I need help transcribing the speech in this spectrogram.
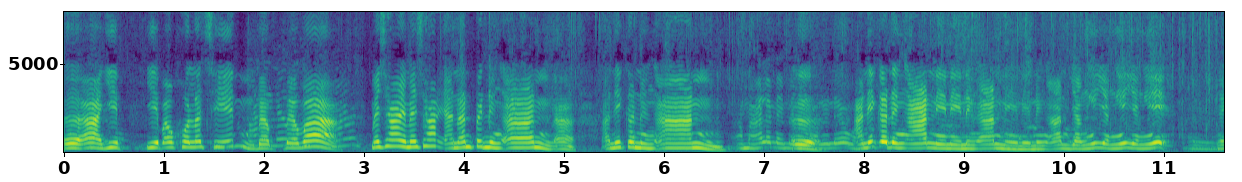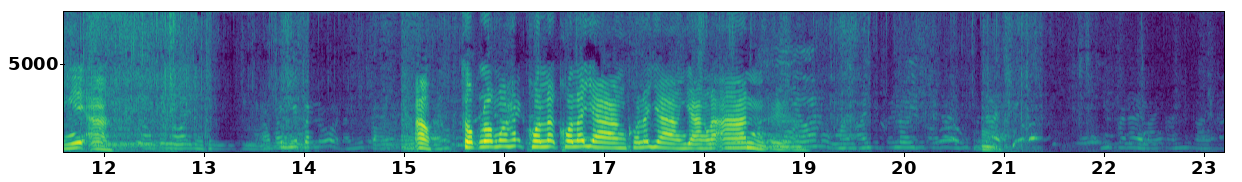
เอออะหยิบหยิบเอาคนละชิ้น แบบแบบว่า ไม่ใช่ไม่ใช่ อันนั้นเป็นหนึ่งอันอะอันนี้ก็หนึ่งอัน เอามาแล้วแม่เออ เร็วอันนี้ก็หนึ่งอันนี่นี่หนึ่งอันนี่นี่หนึ่งอันอย่างนี้อย่างนี้อย่างนี้ อย่างนี้อะๆเอาไปยิบไปโลดเอายิบไปอ้าวตกลงว่าให้คนละคนละอย่างคนละอย่างอย่างละอันเออเอาลูกมาเอายิบไปเลยยิบไปได้ยิบไปได้ยิบไปได้หลายอันหลายอั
